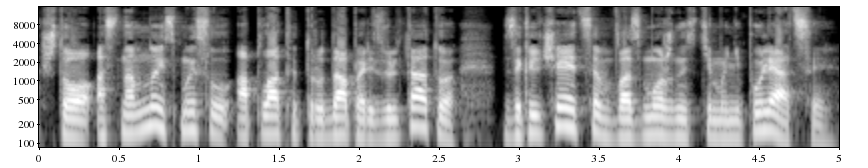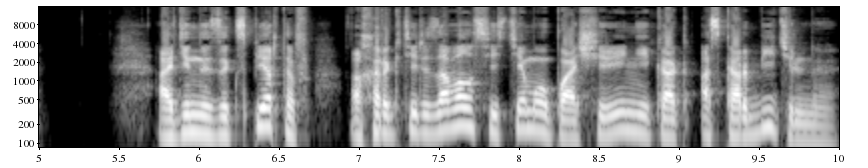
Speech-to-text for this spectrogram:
что основной смысл оплаты труда по результату заключается в возможности манипуляции. Один из экспертов охарактеризовал систему поощрений как оскорбительную,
